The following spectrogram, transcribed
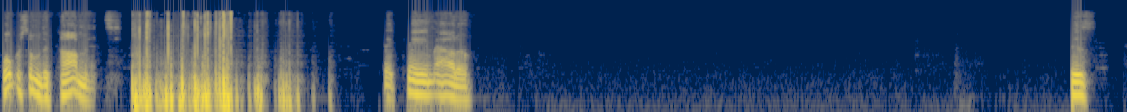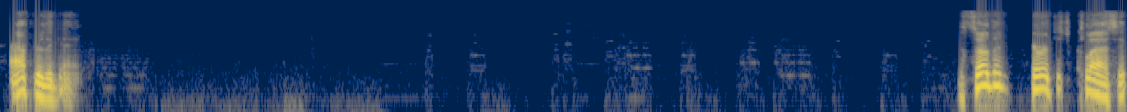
what were some of the comments that came out of this after the game. The Southern Heritage Classic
